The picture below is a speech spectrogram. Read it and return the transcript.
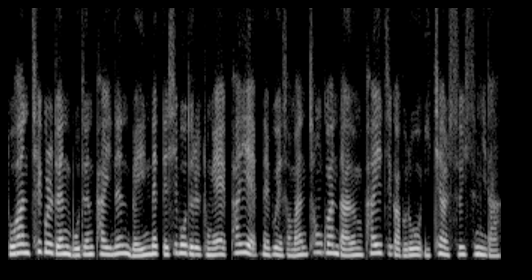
또한 채굴된 모든 파이는 메인넷 대시보드를 통해 파이 앱 내부에서만 청구한 다음 파이 지갑으로 이체할 수 있습니다.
